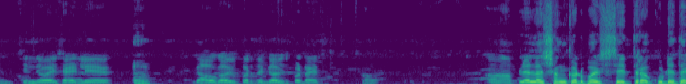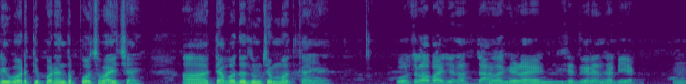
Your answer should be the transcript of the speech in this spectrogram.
शिंदेवाई साईडले गावोगावी प्रत्येक गावीच पट आहेत. अं, आपल्याला शंकरपट क्षेत्र कुठेतरी वरतीपर्यंत पोचवायचे आहे. अं, त्याबद्दल तुमचे मत काय आहे? पोहोचला पाहिजे ना. चांगला खेळ आहे. शेतकऱ्यांसाठी एक. अं,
